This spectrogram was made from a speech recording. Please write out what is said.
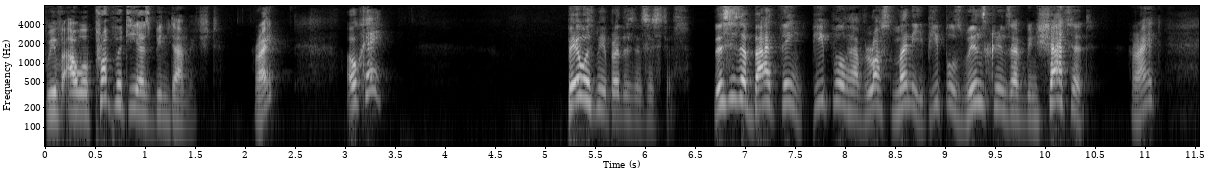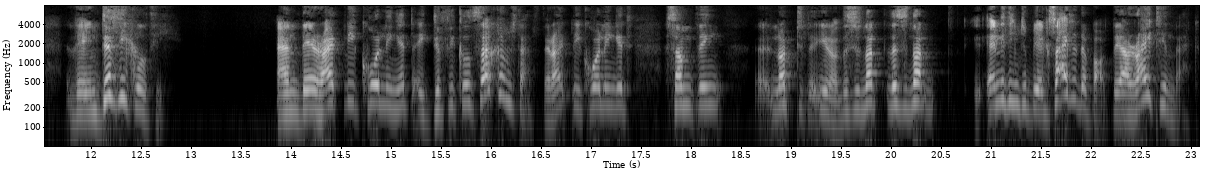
we've, our property has been damaged. Right? Okay. Bear with me, brothers and sisters. This is a bad thing. People have lost money. People's windscreens have been shattered. Right? They're in difficulty. And they're rightly calling it a difficult circumstance. They're rightly calling it something uh, not, you know, this is not, this is not anything to be excited about. They are right in that.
